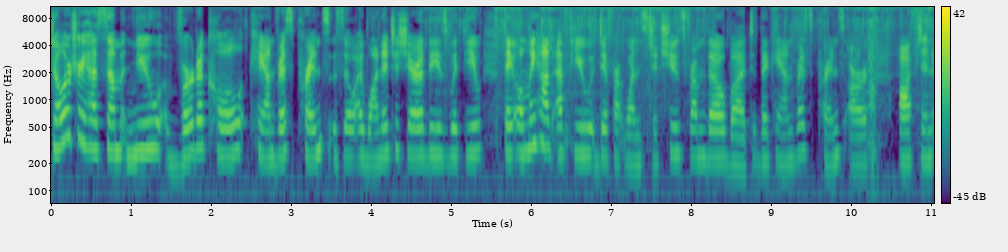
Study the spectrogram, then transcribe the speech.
Dollar Tree has some new vertical canvas prints, so I wanted to share these with you. They only had a few different ones to choose from though, but the canvas prints are often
